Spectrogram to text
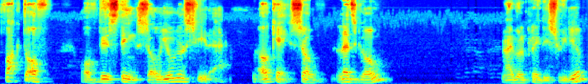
fucked off of these things. So you will see that. Okay, so let's go. I will play this video.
